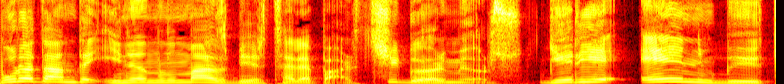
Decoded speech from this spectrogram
Buradan da inanılmaz bir talep artışı görmüyoruz. Geriye en büyük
